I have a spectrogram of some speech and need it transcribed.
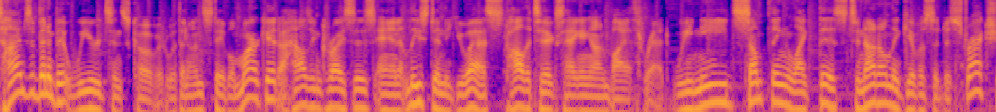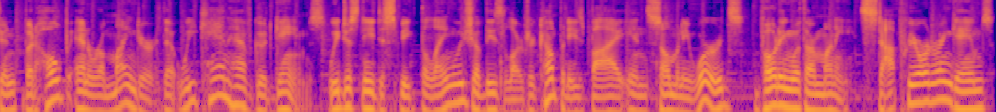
Times have been a bit weird since COVID, with an unstable market, a housing crisis, and at least in the US, politics hanging on by a thread. We need something like this to not only give us a distraction, but hope and a reminder that we can have good games. We just need to speak the language of these larger companies by, in so many words, voting with our money. Stop pre ordering games,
